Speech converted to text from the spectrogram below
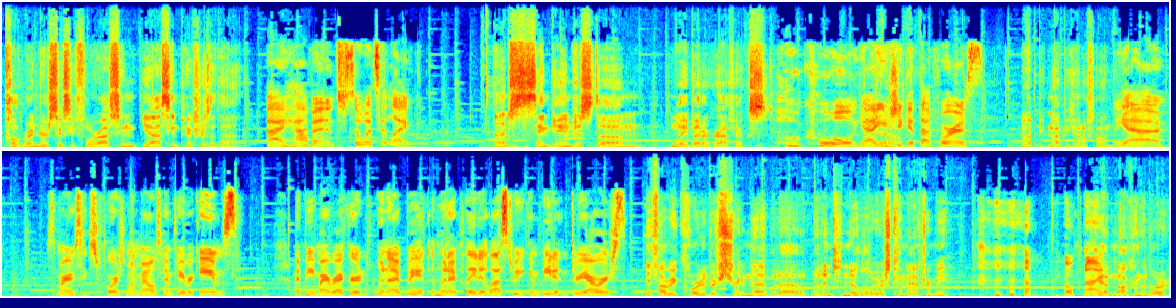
called Render 64. I've seen, yeah, I've seen pictures of that. I haven't. So what's it like? Uh, just the same game, just um, way better graphics. Oh, cool. Yeah, Yeah. you should get that for us. Might be might be kind of fun. Yeah, Mario 64 is one of my all-time favorite games. I beat my record when I ba- when I played it last week and beat it in three hours. If I recorded or streamed that, would uh, would Nintendo lawyers come after me? I hope not. I got a knock on the door.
